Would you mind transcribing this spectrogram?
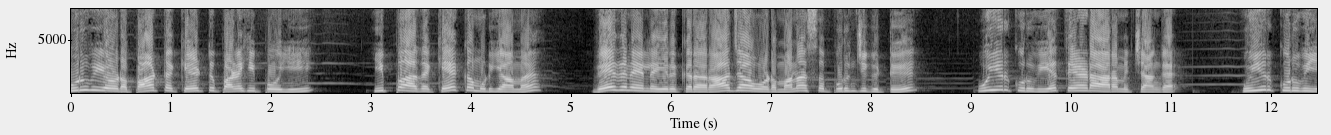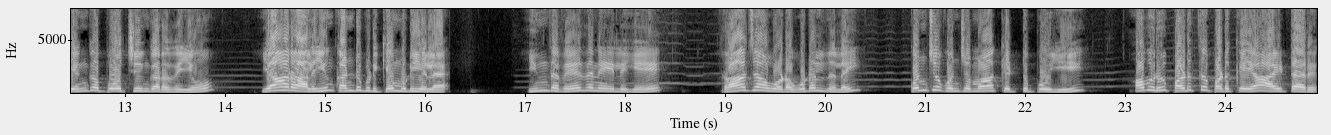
குருவியோட பாட்டை கேட்டு பழகி போய் இப்ப அதை கேட்க முடியாம வேதனையில் இருக்கிற ராஜாவோட மனசை புரிஞ்சுக்கிட்டு உயிர்குருவியை தேட ஆரம்பிச்சாங்க. உயிர்குருவி எங்க போச்சுங்கிறதையும் யாராலையும் கண்டுபிடிக்க முடியல. இந்த வேதனையிலேயே ராஜாவோட உடல்நிலை கொஞ்சம் கொஞ்சமா கெட்டு போய் அவரு படுத்த படுக்கையா ஆயிட்டாரு.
